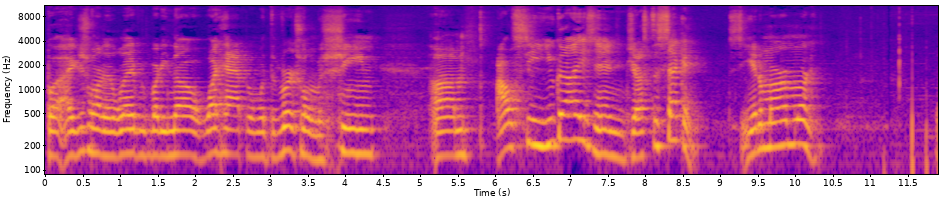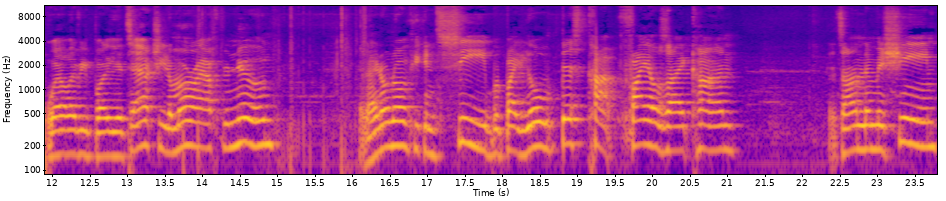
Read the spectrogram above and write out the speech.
But I just wanted to let everybody know what happened with the virtual machine. Um, I'll see you guys in just a second. See you tomorrow morning. Well, everybody, it's actually tomorrow afternoon. And I don't know if you can see, but by the old desktop files icon that's on the machine,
